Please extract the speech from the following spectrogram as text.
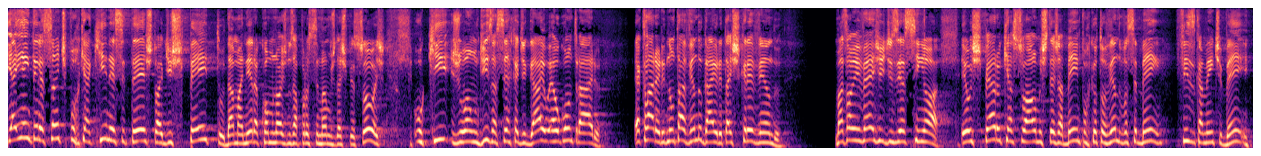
E aí é interessante porque aqui nesse texto, a despeito da maneira como nós nos aproximamos das pessoas, o que João diz acerca de Gaio é o contrário. É claro, ele não está vendo Gaio, ele está escrevendo. Mas ao invés de dizer assim, ó, eu espero que a sua alma esteja bem, porque eu estou vendo você bem, fisicamente bem,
